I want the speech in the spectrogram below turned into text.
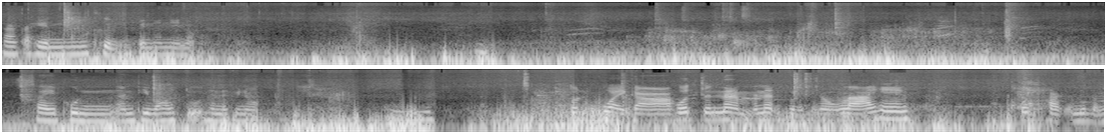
ห้ากะเห็นขึ้นเป็นอันนี้เนาะ ส่พุนอันที่ว่าเขาจูดนั่นแหละพี่น้องต้นกล้วยกาฮดจนน้ำอันนั้นพุ่นพี่น้องร้ายแห้งโคตรผักอันนี้บัน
